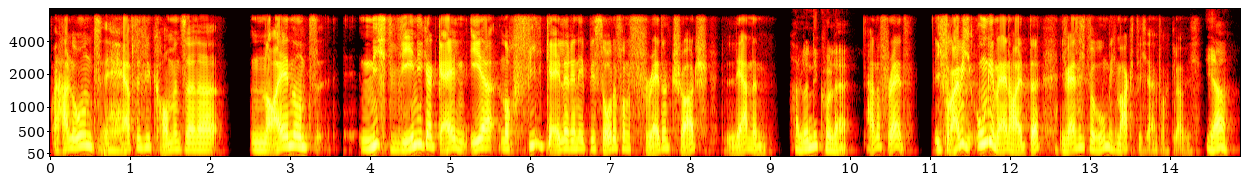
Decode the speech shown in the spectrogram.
Hallo und herzlich willkommen zu einer neuen und nicht weniger geilen, eher noch viel geileren Episode von Fred und George lernen. Hallo Nikolai. Hallo Fred. Ich freue mich ungemein heute. Ich weiß nicht warum, ich mag dich einfach, glaube ich. Ja,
